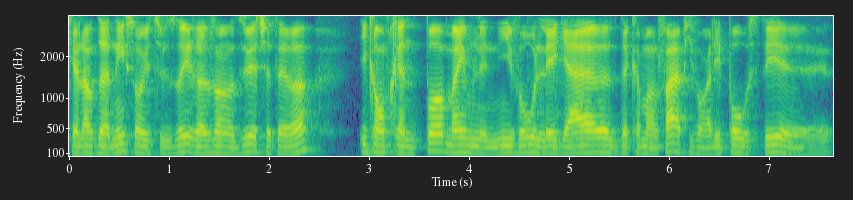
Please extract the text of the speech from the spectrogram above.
que leurs données sont utilisées, revendues, etc., ils comprennent pas même le niveau légal de comment le faire, puis ils vont aller poster. Euh,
